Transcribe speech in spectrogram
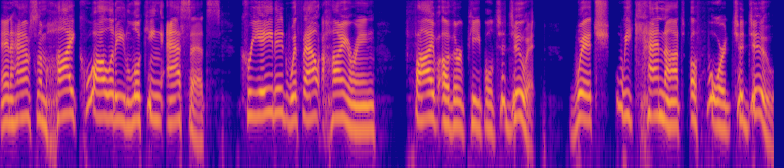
and have some high quality looking assets created without hiring five other people to do it, which we cannot afford to do.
